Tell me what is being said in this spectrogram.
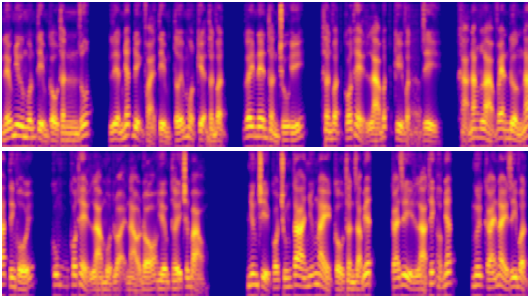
nếu như muốn tìm cầu thần rút, liền nhất định phải tìm tới một kiện thần vật, gây nên thần chú ý, thần vật có thể là bất kỳ vật gì, khả năng là ven đường nát tinh khối, cũng có thể là một loại nào đó hiếm thấy chân bảo. Nhưng chỉ có chúng ta những này cầu thần giả biết, cái gì là thích hợp nhất, ngươi cái này di vật,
